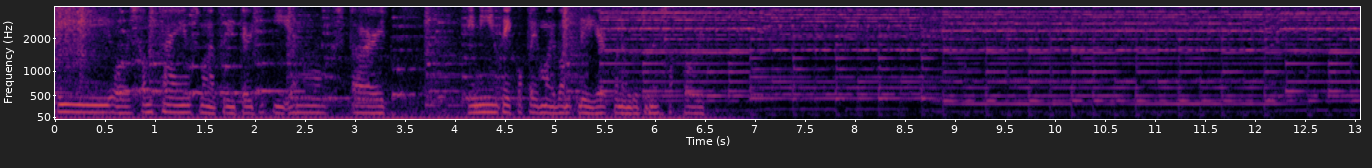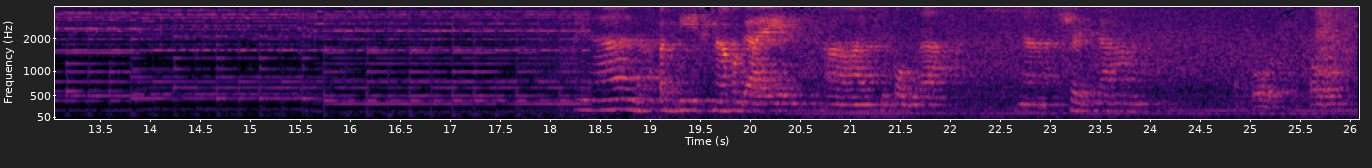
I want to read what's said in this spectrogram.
3 or sometimes mga 3.30pm start. Inihintay ko pa yung mga ibang player ko nandito na sa court. Ayan, nakapag-bihis na ako guys. Uh, si Paula na shirt lang. Tapos, oh,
